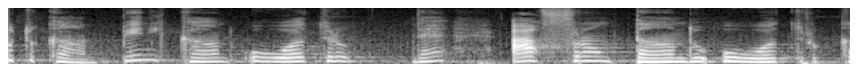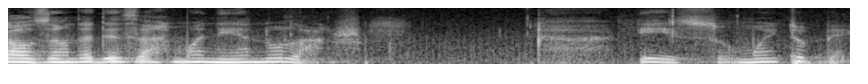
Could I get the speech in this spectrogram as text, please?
cutucando, pinicando o outro, né, afrontando o outro, causando a desarmonia no lar. Isso, muito bem.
